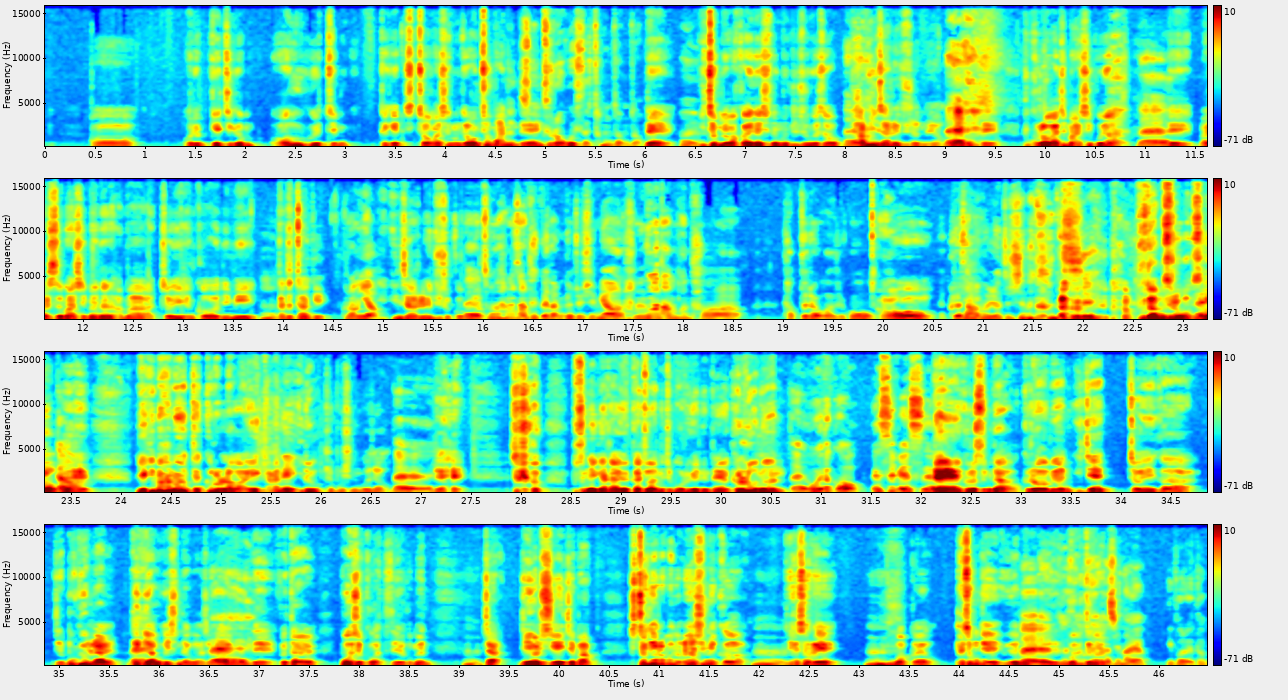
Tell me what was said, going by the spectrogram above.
어 어렵게 지금 어우 그 지금 되게 시청하시는 분들 엄청 많은데 지금 들어오고 있어요. 점점점. 네, 네. 2천 명 가까이 되시는 분들 중에서 네. 바로 인사를 해주셨네요. 네, 네 부끄러워하지 마시고요. 네, 네 말씀하시면은 아마 저희 앵커님이 음. 따뜻하게 그럼요. 인사를 해주실 거고요. 네, 저는 항상 댓글 남겨주시면 한 분 한 분 다 답드려가지고 어 그래서 안 올려주시는 건지. 부담스러워서 그러니까. 네. 얘기만 하면 댓글 올라와 얘기 안해 이렇게 보시는 거죠? 네, 네, 네. 지금 무슨 얘기하다가 여기까지 왔는지 모르겠는데 결론은 월드컵 SBS. 네 그렇습니다. 어. 그러면 이제 저희가 이제 목요일 날 네. 대기하고 계신다고 하잖아요. 네. 네. 그달 뭐 하실 것 같으세요? 그러면 음. 자 이제 10시에 이제 막 시청자 여러분 안녕하십니까? 음, 해설에 음. 누구 할까요? 배성재 위원님 네, 네, 뭐 하여튼 하시나요 이번에도?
